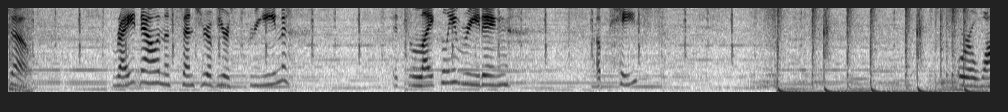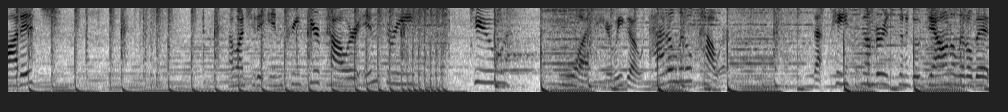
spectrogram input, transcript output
So, right now in the center of your screen, it's likely reading a pace or a wattage. I want you to increase your power in three, two, one. Here we go. Add a little power. That pace number is going to go down a little bit,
